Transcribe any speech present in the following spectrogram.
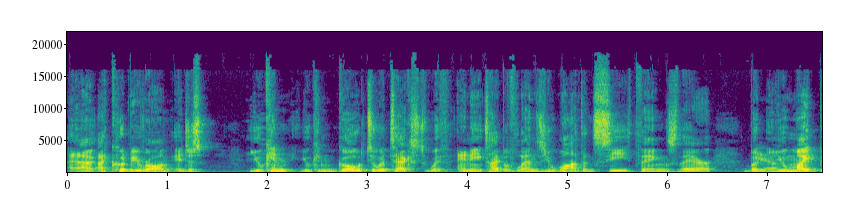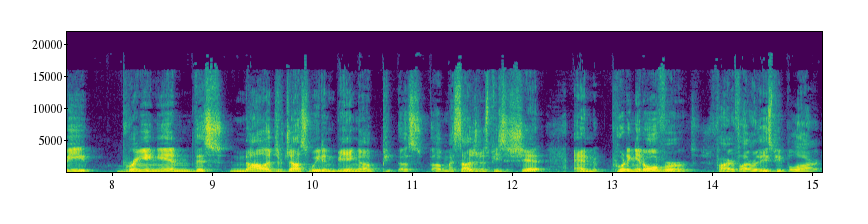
and I, I could be wrong. It just you can you can go to a text with any type of lens you want and see things there, but Yeah. you might be bringing in this knowledge of Joss Whedon being a misogynist piece of shit and putting it over Firefly, where these people are,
